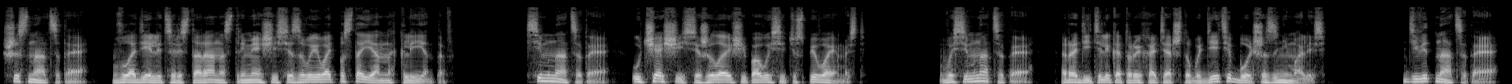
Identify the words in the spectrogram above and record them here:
Шестнадцатое владелец ресторана, стремящийся завоевать постоянных клиентов. 17. Учащийся, желающий повысить успеваемость. 18. Родители, которые хотят, чтобы дети больше занимались. 19.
